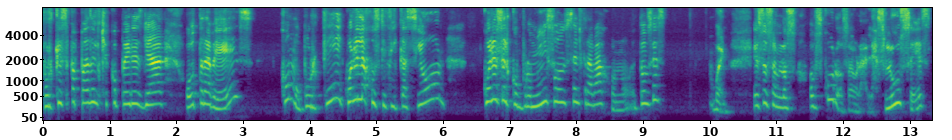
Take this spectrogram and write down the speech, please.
¿Por qué es papá del Checo Pérez ya otra vez? ¿Cómo? ¿Por qué? ¿Cuál es la justificación? ¿Cuál es el compromiso? Es el trabajo, ¿no? Entonces, bueno, esos son los oscuros. Ahora, las luces,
